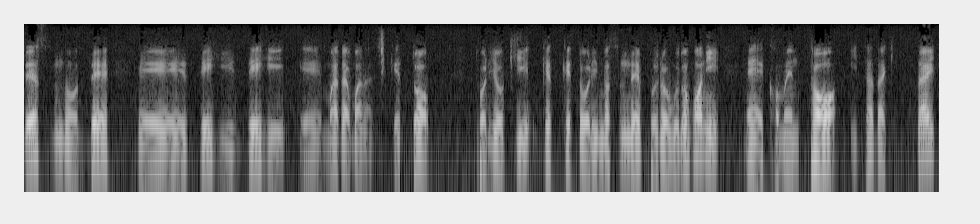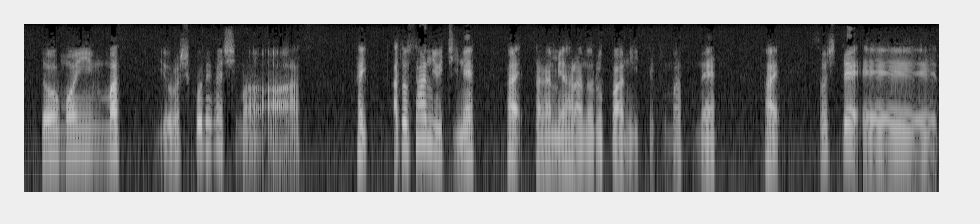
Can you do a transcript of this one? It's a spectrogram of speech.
ですので、えー、ぜひぜひ、えー、まだまだチケット取り置き受け付けておりますんで、ブログの方に、えー、コメントをいただきたいと思います。よろしくお願いします。はい。あと31ね。はい。相模原のルパンに行ってきますね。はい。そして、え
